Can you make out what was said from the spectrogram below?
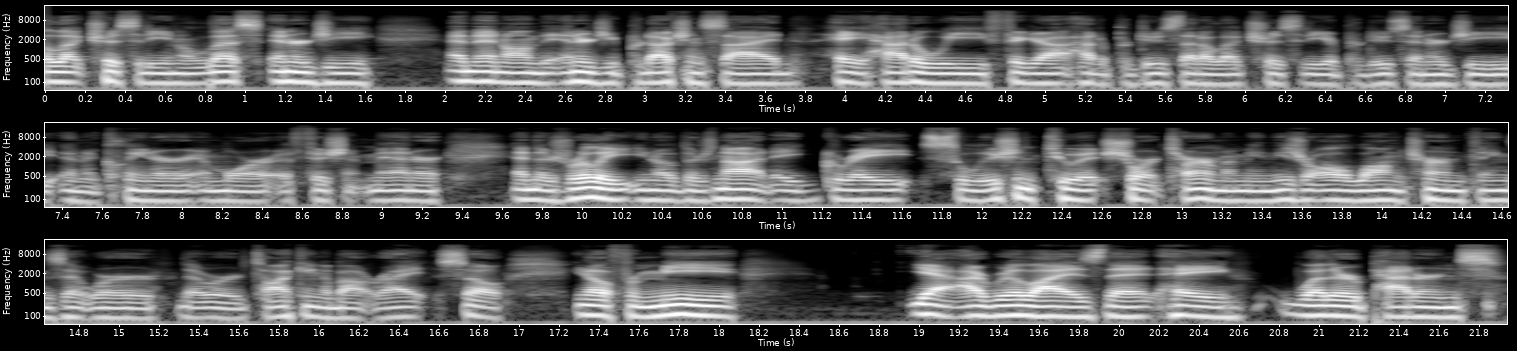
electricity and less energy. And then on the energy production side, hey, how do we figure out how to produce that electricity or produce energy in a cleaner and more efficient manner? And there's really, you know, there's not a great solution to it short term. I mean, these are all long term things that we're that we're talking about, right? So, you know, for me, yeah, I realize that hey, weather patterns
